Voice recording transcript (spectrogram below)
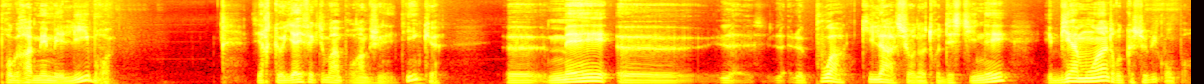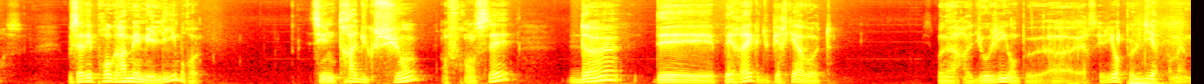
Programmer mes libres. C'est-à-dire qu'il y a effectivement un programme génétique, euh, mais euh, le, poids qu'il a sur notre destinée est bien moindre que celui qu'on pense. Vous savez, Programmer mes libres, c'est une traduction en français d'un des Pérec du Pirkei Avot. On a Radio J, on peut, à RCJ, on peut le dire quand même.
